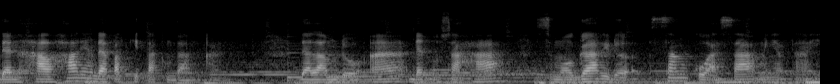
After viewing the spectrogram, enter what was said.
dan hal-hal yang dapat kita kembangkan dalam doa dan usaha semoga ridho sang kuasa menyertai.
